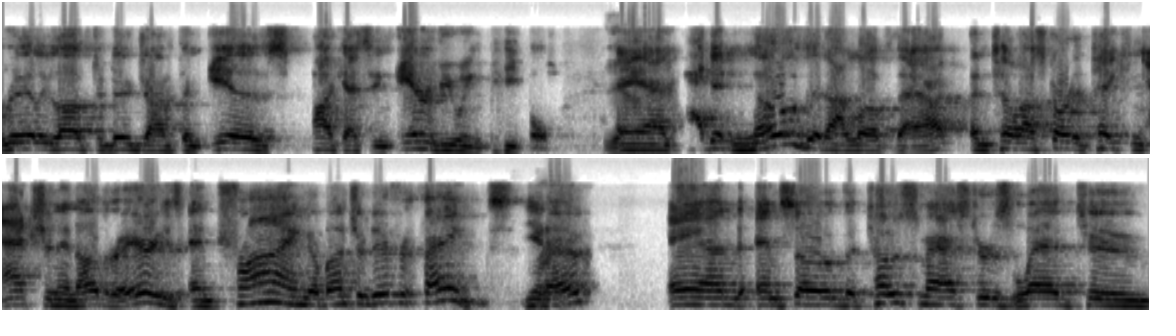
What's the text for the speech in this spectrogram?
really love to do jonathan is podcasting interviewing people yeah. And I didn't know that I loved that until I started taking action in other areas and trying a bunch of different things, you right. know? And, and so the Toastmasters led to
